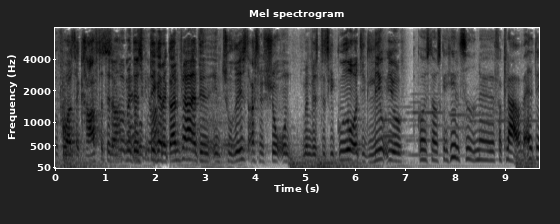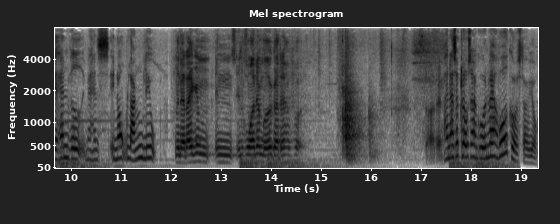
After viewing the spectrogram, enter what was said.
Du får altså kraft af det der. Men det, det kan da godt være, at det er en, en turistattraktion. Men hvis det skal gå ud over dit liv, jo... Gustav skal hele tiden øh, forklare alt det, han ved med hans enormt lange liv. Men er der ikke en, en, en hurtigere måde at gøre det her på? Han er så klog, så han kunne undvære hovedet, Gustav, jo.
